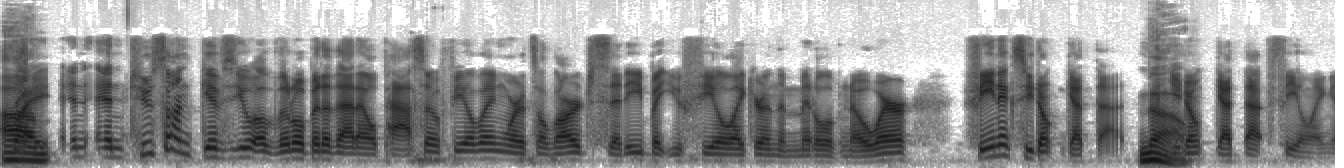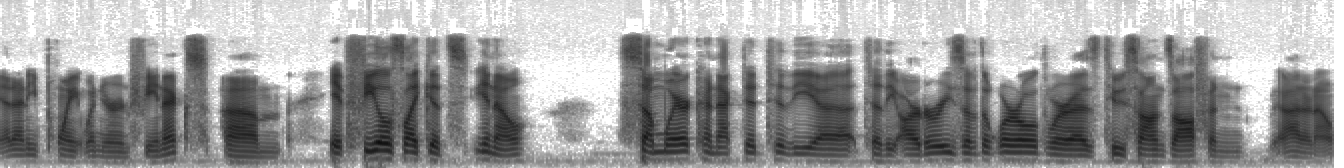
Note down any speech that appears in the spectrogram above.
Um, right, and and Tucson gives you a little bit of that El Paso feeling, where it's a large city, but you feel like you're in the middle of nowhere. Phoenix, you don't get that. No. you don't get that feeling at any point when you're in Phoenix. Um, it feels like it's you know somewhere connected to the uh, to the arteries of the world, whereas Tucson's often I don't know.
